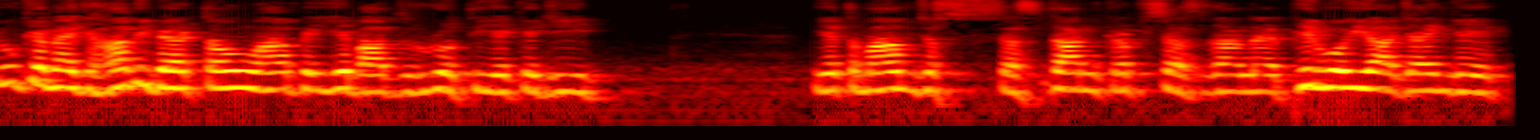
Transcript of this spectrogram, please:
क्योंकि मैं जहाँ भी बैठता हूँ, वहाँ पे ये बात ज़रूर होती है कि जी, ये तमाम जो सियासतदान, करप्ट सियासतदान है, फिर वही आ जाएँगे।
